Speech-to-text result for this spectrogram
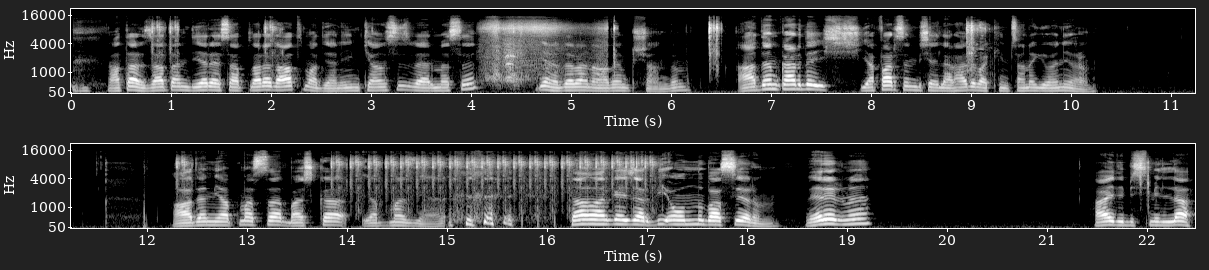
atar. Zaten diğer hesaplara da atmadı yani imkansız vermesi. Yine de ben Adem kuşandım. Adem kardeş yaparsın bir şeyler. Hadi bakayım sana güveniyorum. Adem yapmazsa başka yapmaz yani. Tamam arkadaşlar bir onlu basıyorum. Verir mi? Haydi bismillah.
